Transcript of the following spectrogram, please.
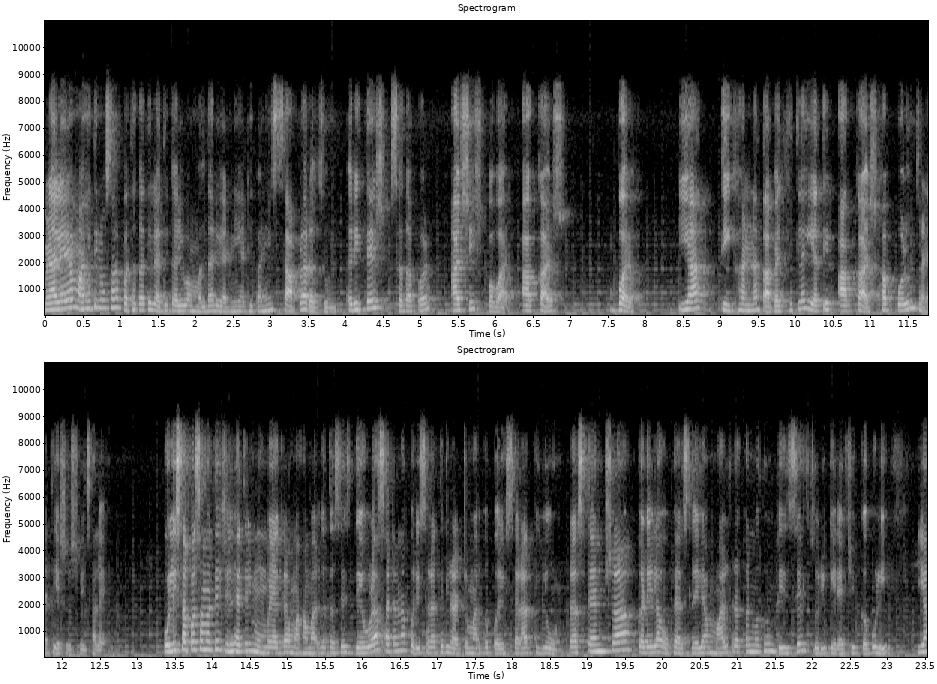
मिळालेल्या माहितीनुसार पथकातील अधिकारी व अंमलदार यांनी या ठिकाणी सापळा रचून रितेश सदाफळ आशिष पवार आकाश बर्फ या तिघांना ताब्यात घेतलं. यातील आकाश हा पळून जाण्यात यशस्वी झालाय. पोलीस तपासामध्ये जिल्ह्यातील मुंबई आग्रा महामार्ग तसेच देवळा साटाणा परिसरातील राज्यमार्ग परिसरात येऊन रस्त्यांच्या कडेला उभ्या असलेल्या माल ट्रकांमधून डिझेल चोरी केल्याची कबुली या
